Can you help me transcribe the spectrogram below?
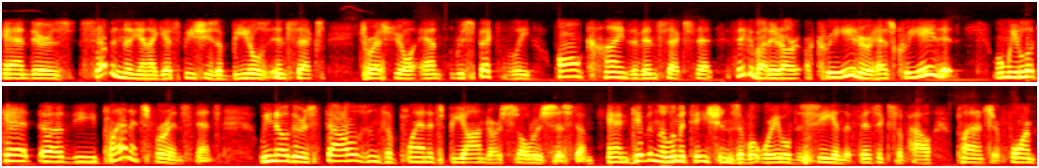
And there's 7 million, I guess, species of beetles, insects, terrestrial, and respectively, all kinds of insects that, think about it, our, our Creator has created. When we look at uh, the planets, for instance, we know there's thousands of planets beyond our solar system. And given the limitations of what we're able to see in the physics of how planets are formed,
